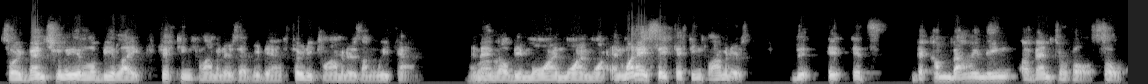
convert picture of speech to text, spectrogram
So eventually it'll be like 15 kilometers every day and 30 kilometers on weekend. And wow. then it'll be more and more and more. And when I say 15 kilometers, it, it's the combining of intervals. So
